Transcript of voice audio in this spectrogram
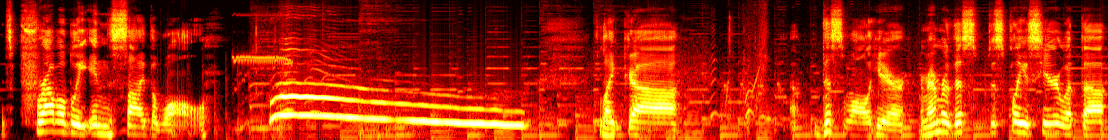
It's probably inside the wall. Like, uh, this wall here. Remember this this place here with the...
